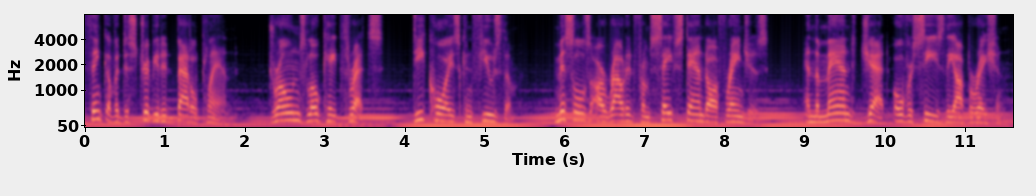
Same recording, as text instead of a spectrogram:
think of a distributed battle plan. Drones locate threats, decoys confuse them, Missiles are routed from safe standoff ranges, and the manned jet oversees the operation.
